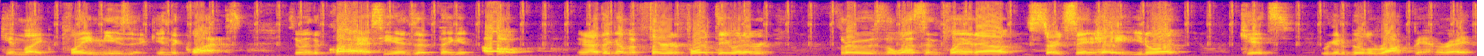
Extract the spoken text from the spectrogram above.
can like play music in the class. So in the class, he ends up thinking, oh, and I think on the third or fourth day, whatever, throws the lesson plan out, starts saying, hey, you know what, kids, we're gonna build a rock band, all right?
